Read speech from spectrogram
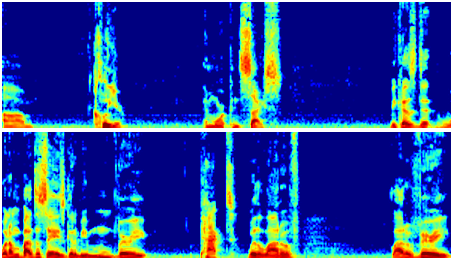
um, clear and more concise. Because th- what I'm about to say is going to be very packed with a lot of, lot of very,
